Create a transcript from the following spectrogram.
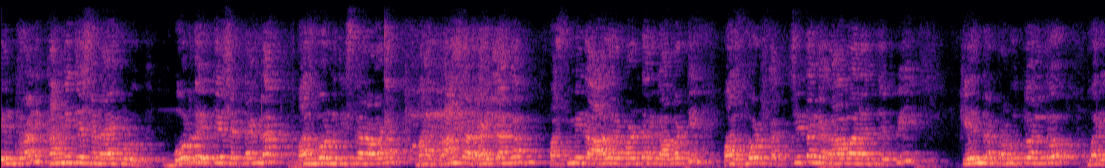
కేంద్రాన్ని కన్విన్స్ చేసిన నాయకుడు బోర్డు ఎత్తేసే టైంలో బస్ బోర్డును తీసుకురావడం మన ప్రాంత రైతాంగం పస్ మీద ఆధారపడ్డారు కాబట్టి పస్ బోర్డు ఖచ్చితంగా కావాలని చెప్పి కేంద్ర ప్రభుత్వంలో మరి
